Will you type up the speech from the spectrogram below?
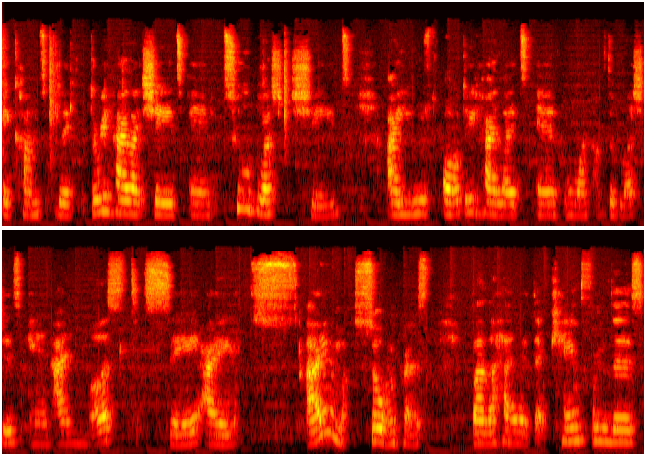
it comes with three highlight shades and two blush shades. I used all three highlights and one of the blushes, and I must say I, I am so impressed by the highlight that came from this.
